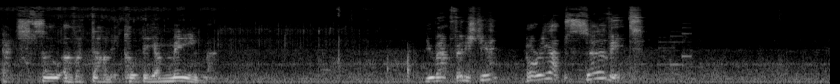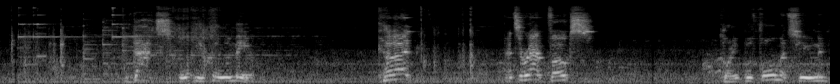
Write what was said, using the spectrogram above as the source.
That's so overdone, it could be a meme. You about finished yet? Hurry up, serve it. That's what you call a meal. Cut. That's a wrap, folks. Great performance, human.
